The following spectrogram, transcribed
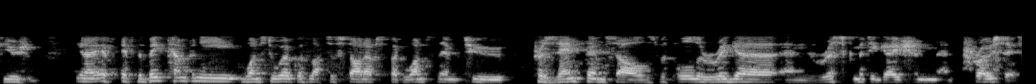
fusion. You know, if, if the big company wants to work with lots of startups, but wants them to present themselves with all the rigor and risk mitigation and process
